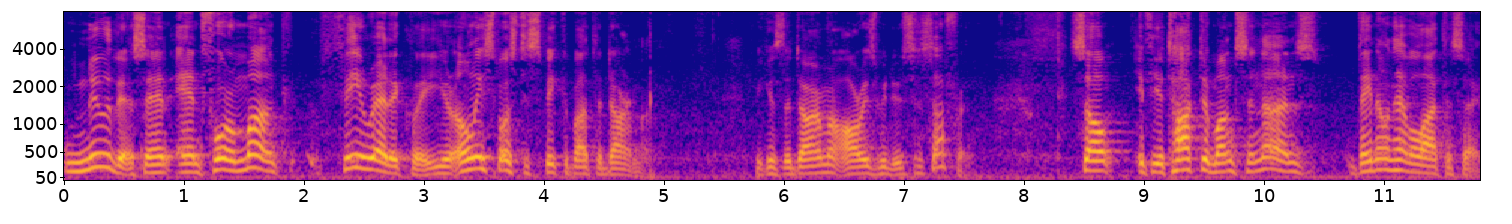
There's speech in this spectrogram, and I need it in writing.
knew this, and, and for a monk, theoretically, you're only supposed to speak about the Dharma, because the Dharma always reduces suffering. So if you talk to monks and nuns, they don't have a lot to say.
